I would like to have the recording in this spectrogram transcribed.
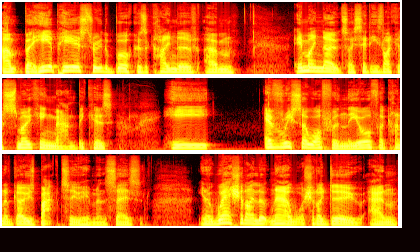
Um, but he appears through the book as a kind of. Um, in my notes, I said he's like a smoking man because he every so often the author kind of goes back to him and says, you know, where should I look now? What should I do? And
